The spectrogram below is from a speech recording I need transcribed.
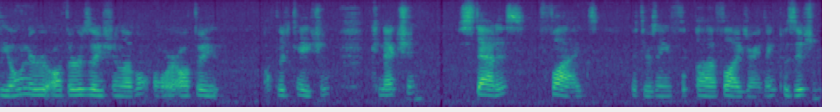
the owner authorization level or author authentication, connection, status, flags, if there's any uh, flags or anything, position,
